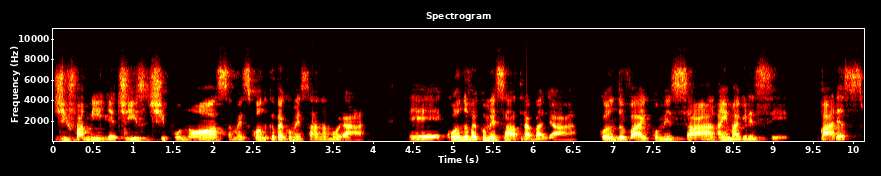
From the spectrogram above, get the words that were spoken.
De família, disso, tipo, nossa, mas quando que vai começar a namorar? é, quando vai começar a trabalhar, quando vai começar a emagrecer. Várias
